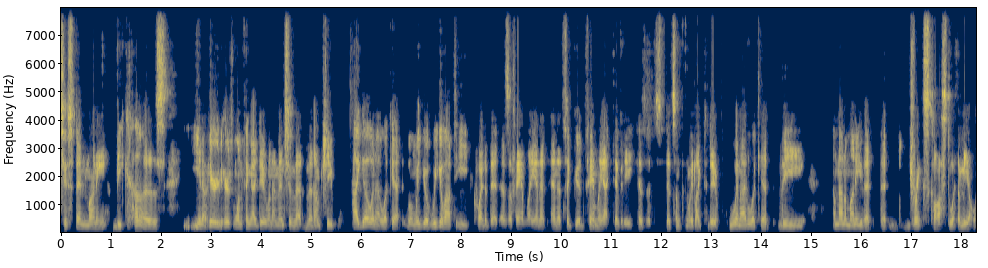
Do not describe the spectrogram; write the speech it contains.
to spend money because you know, here here's one thing I do when I mention that that I'm cheap. I go and I look at when we go we go out to eat quite a bit as a family, and it and it's a good family activity because it's it's something we like to do. When I look at the amount of money that that drinks cost with a meal,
